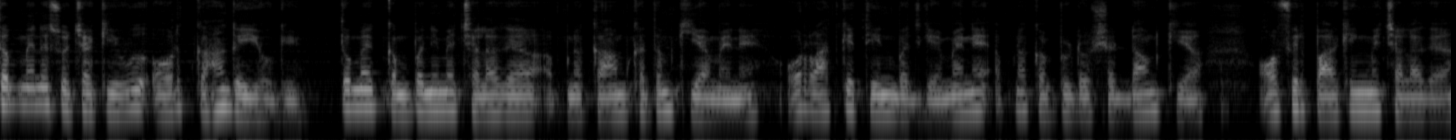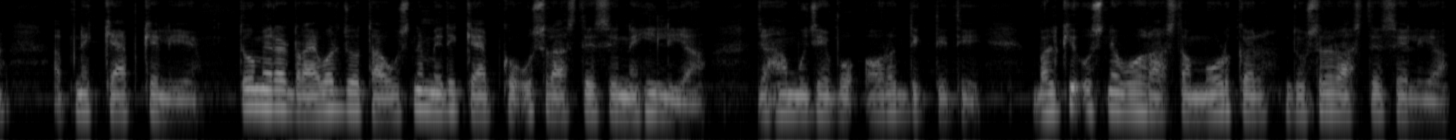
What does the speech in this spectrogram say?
तब मैंने सोचा कि वो औरत कहाँ गई होगी। तो मैं कंपनी में चला गया, अपना काम ख़त्म किया मैंने और रात के तीन बज गए। मैंने अपना कंप्यूटर शट डाउन किया और फिर पार्किंग में चला गया अपने कैब के लिए। तो मेरा ड्राइवर जो था, उसने मेरी कैब को उस रास्ते से नहीं लिया, जहाँ मुझे वो औरत दिखती थी, बल्कि उसने वो रास्ता मोड़कर दूसरे रास्ते से लिया।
